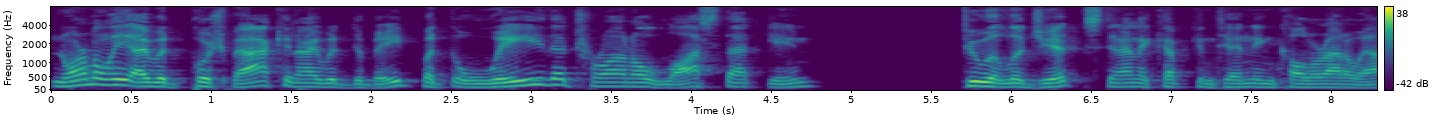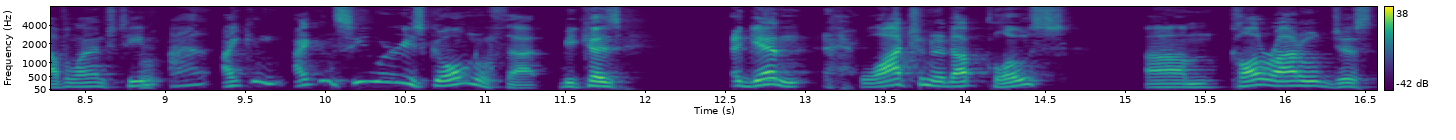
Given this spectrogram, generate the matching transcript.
normally I would push back and I would debate, but the way that Toronto lost that game to a legit Stanley Cup contending Colorado Avalanche team, mm. I, I, can I can see where he's going with that because again, watching it up close, um, Colorado just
